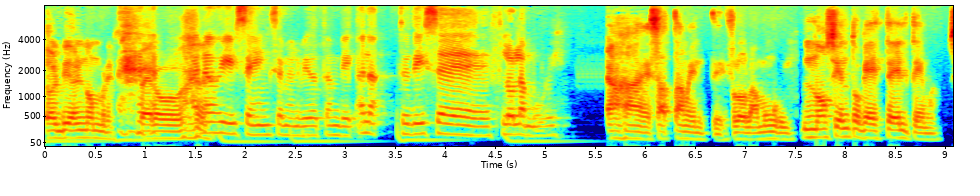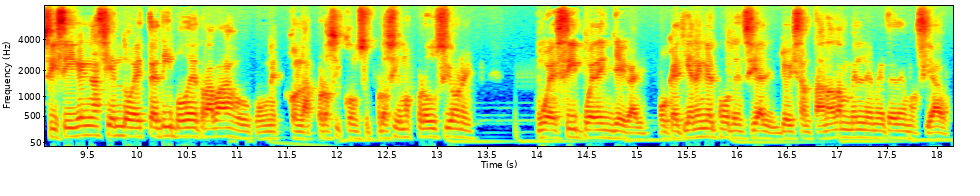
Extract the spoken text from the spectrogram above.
Te olvidó el nombre, pero... I know who se me olvidó también. Ah, no, tú dices Flow la Movie. Ajá, exactamente, Flora Movie. No siento que este es el tema. Si siguen haciendo este tipo de trabajo con, con, sus próximas producciones, pues sí pueden llegar, porque tienen el potencial. Joy Santana también le mete demasiado.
